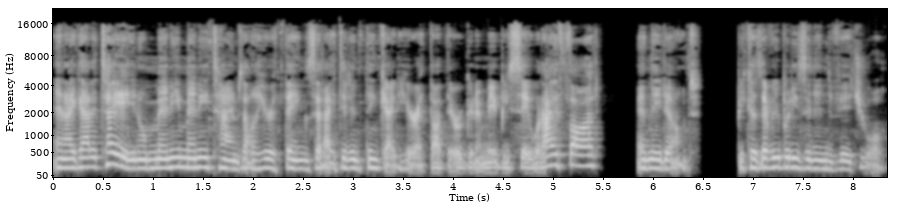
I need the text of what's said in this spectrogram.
And I got to tell you, you know, many, many times I'll hear things that I didn't think I'd hear. I thought they were going to maybe say what I thought, and they don't because everybody's an individual.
